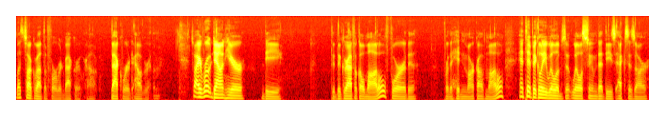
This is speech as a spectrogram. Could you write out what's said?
Let's talk about the forward backward backward algorithm. So I wrote down here the, the the, graphical model for the for the hidden Markov model, and typically we'll we'll assume that these x's are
